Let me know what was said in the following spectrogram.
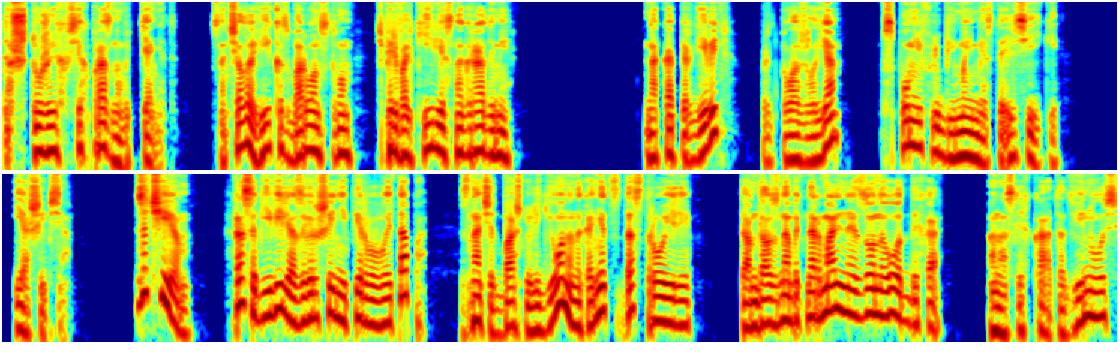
Да что же их всех праздновать тянет? Сначала Вика с баронством, теперь Валькирия с наградами. «На Капер-9?» — предположил я, вспомнив любимое место Эльсейки. И ошибся. «Зачем? Раз объявили о завершении первого этапа, значит, башню Легиона наконец достроили. Там должна быть нормальная зона отдыха. Она слегка отодвинулась,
